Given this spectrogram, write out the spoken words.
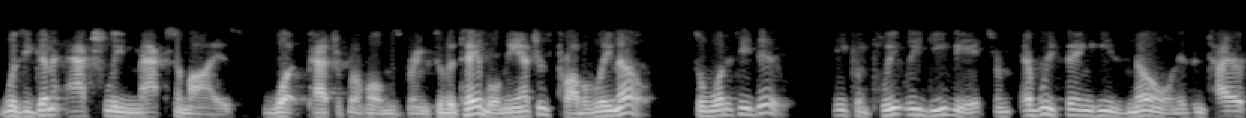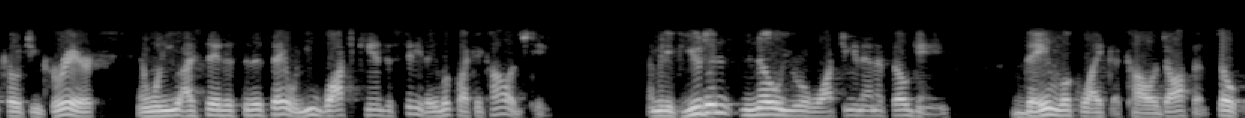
was he going to actually maximize what Patrick Mahomes brings to the table? And the answer is probably no. So what does he do? He completely deviates from everything he's known his entire coaching career. And when you, I say this to this day, when you watch Kansas City, they look like a college team. I mean, if you didn't know you were watching an NFL game, they look like a college offense. So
